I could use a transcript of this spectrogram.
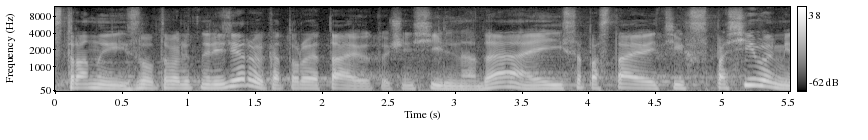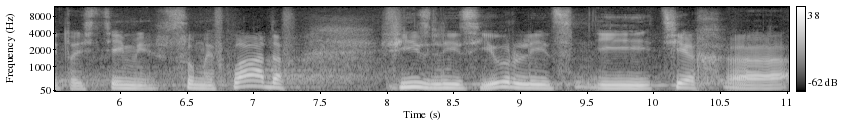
страны и золотовалютные резервы, которые тают очень сильно, да, и сопоставить их с пассивами, то есть теми суммой вкладов, физлиц, юрлиц и тех э,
